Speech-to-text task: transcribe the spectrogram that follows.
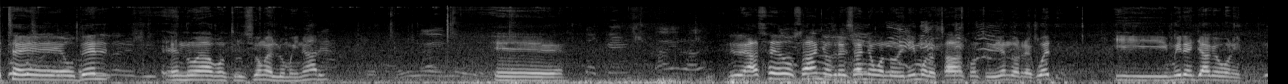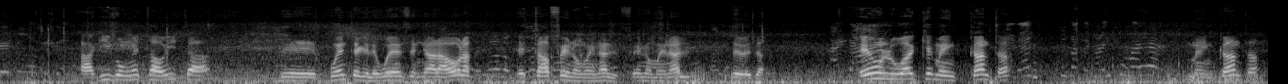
Este hotel es nueva construcción, el Luminari. Eh, hace dos años, tres años cuando vinimos lo estaban construyendo, recuerdo. Y miren ya qué bonito. Aquí con esta vista de puente que les voy a enseñar ahora. está fenomenal, fenomenal, de verdad. Es un lugar que me encanta, me encanta.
